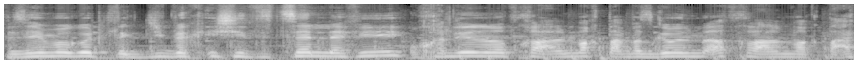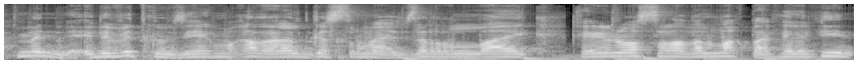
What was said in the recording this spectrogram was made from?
فزي ما قلت لك جيب لك إشي تتسلى فيه وخلينا ندخل على المقطع. بس قبل ما أدخل على المقطع أتمنى إذا بدكم زي هيك مقاطع لا تقصروا معي بزر اللايك. خلينا نوصل هذا المقطع 30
